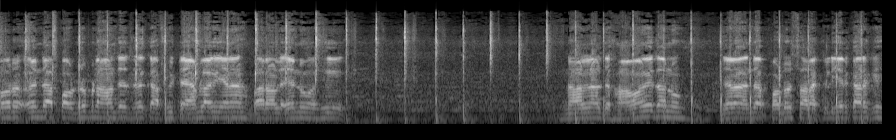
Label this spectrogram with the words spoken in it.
ਔਰ ਇਹਦਾ ਪਾਊਡਰ ਬਣਾਉਣ ਦੇ ਤੇ ਕਾਫੀ ਟਾਈਮ ਲੱਗ ਜਾਣਾ। ਬਹਰਹਾਲ ਇਹਨੂੰ ਅਸੀਂ ਨਾਲ ਨਾਲ ਦਿਖਾਵਾਂਗੇ ਤੁਹਾਨੂੰ। ਜਰਾ ਇਹਦਾ ਪਾਊਡਰ ਸਾਰਾ ਕਲੀਅਰ ਕਰਕੇ।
